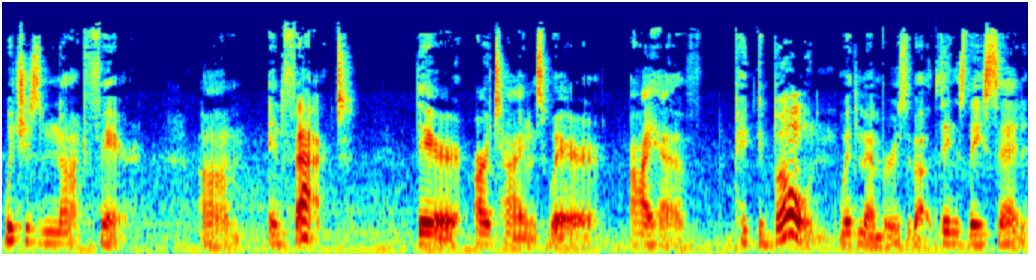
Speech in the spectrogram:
which is not fair. Um, in fact, there are times where I have picked a bone with members about things they said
